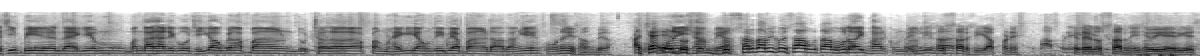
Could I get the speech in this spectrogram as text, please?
ਅਸੀਂ ਫੇਰ ਲੈ ਗਏ ਉਹਨੂੰ ਬੰਦਾ ਸਾਡੇ ਕੋਲ ਸੀਗਾ ਉਹ ਕਹਿੰਦਾ ਆਪਾਂ ਦੁੱਥਰ ਦਾ ਆਪਾਂ ਨੂੰ ਹੈਗੀ ਆਉਂਦੀ ਵੀ ਆਪਾਂ ਉਡਾ ਦਾਂਗੇ। ਉਹਨੇ ਹੀ ਸਾਂਭਿਆ। ਅੱਛਾ ਉਹਨੇ ਇਹ ਹੀ ਦੁੱਸਰ- ਸਾਂਭਿਆ। ਦੁੱਸਰ ਦਾ ਵੀ ਕੋਈ ਹਿਸਾਬ ਕਿਤਾਬ ਉਹਦਾ ਹੁੰਦਾ ਹੀ ਫ਼ਰਕ ਹੁੰਦਾ। ਪਹਿਲੀ ਦੁੱਸਰ ਸੀ ਆਪਣੇ। ਕਿਤੇ ਦੁੱਸਰ ਨਹੀਂ ਸੀ ਹੋਈ ਏਰੀਏ 'ਚ।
